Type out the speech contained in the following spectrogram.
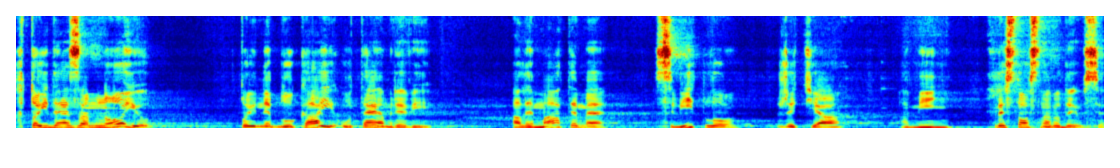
хто йде за мною, той не блукає у темряві, але матиме світло життя. Амінь. Христос народився.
